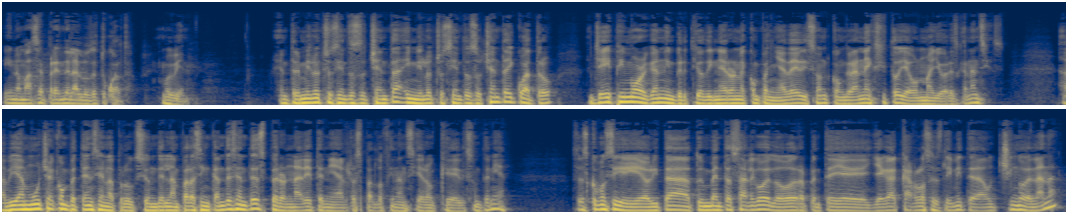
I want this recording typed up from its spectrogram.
y nomás se prende la luz de tu cuarto. Muy bien. Entre 1880 y 1884, JP Morgan invirtió dinero en la compañía de Edison con gran éxito y aún mayores ganancias. Había mucha competencia en la producción de lámparas incandescentes, pero nadie tenía el respaldo financiero que Edison tenía. O sea, es como si ahorita tú inventas algo y luego de repente llega Carlos Slim y te da un chingo de lana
